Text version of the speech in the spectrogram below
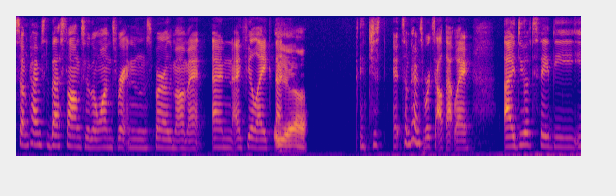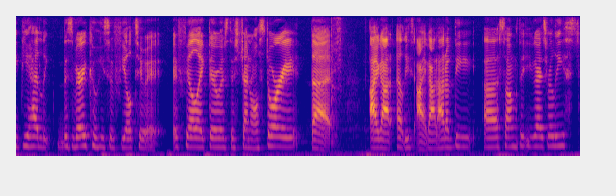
Sometimes the best songs are the ones written in the spur of the moment, and I feel like that. Yeah. It just it sometimes works out that way. I do have to say the EP had like this very cohesive feel to it. I feel like there was this general story that I got at least I got out of the uh, songs that you guys released,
